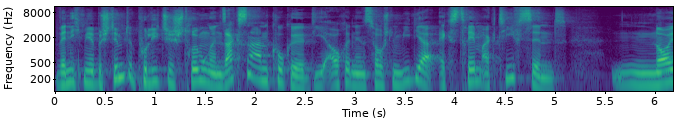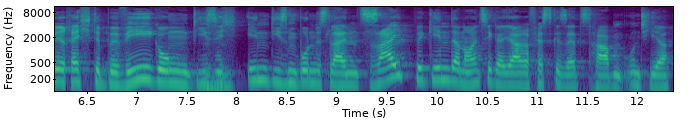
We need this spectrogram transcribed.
Wenn ich mir bestimmte politische Strömungen in Sachsen angucke, die auch in den Social Media extrem aktiv sind, neue rechte Bewegungen, die mhm. sich in diesem Bundesland seit Beginn der 90er Jahre festgesetzt haben und hier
